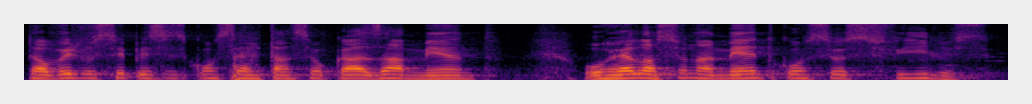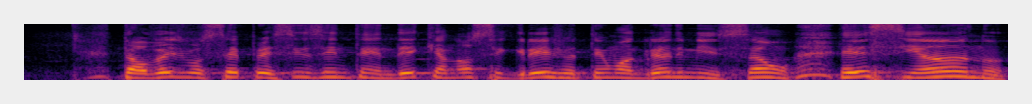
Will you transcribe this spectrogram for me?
Talvez você precise consertar seu casamento o relacionamento com seus filhos. Talvez você precise entender que a nossa igreja tem uma grande missão. Esse ano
